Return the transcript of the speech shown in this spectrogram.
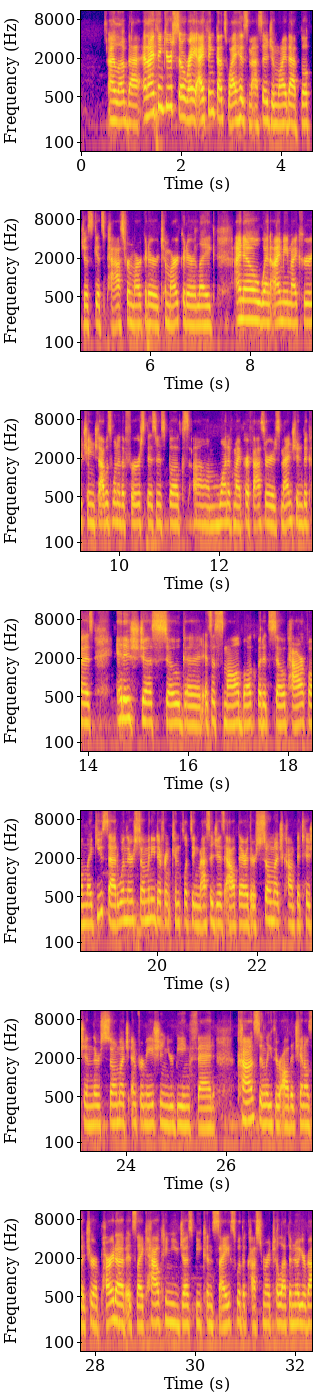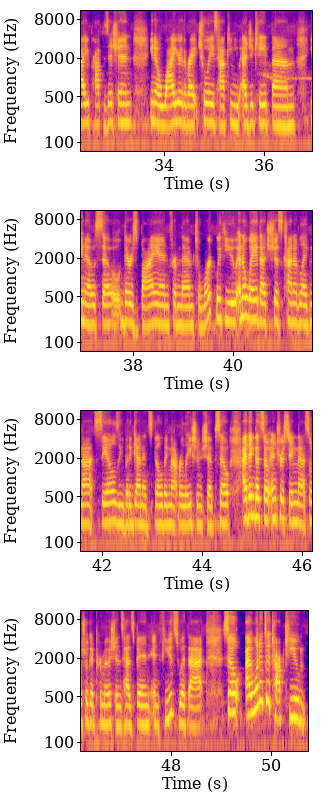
I love that. And I think you're so right. I think that's why his message and why that book just gets passed from marketer to marketer. Like, I know when I made my career change, that was one of the first business books um, one of my professors mentioned because it is just so good. It's a small book, but it's so powerful. And like you said, when there's so many different conflicting messages out there, there's so much competition, there's so much information you're being fed constantly through all the channels that you're a part of it's like how can you just be concise with a customer to let them know your value proposition? You know why you're the right choice? How can you educate them? You know so there's buy-in from them to work with you in a way that's just kind of like not salesy but again it's building that relationship. So i think that's so interesting that social good promotions has been infused with that. So i wanted to talk to you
